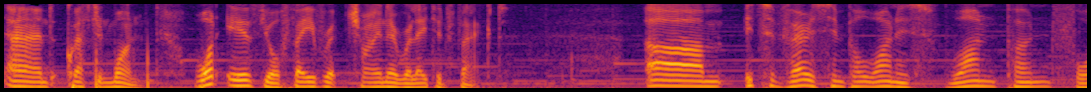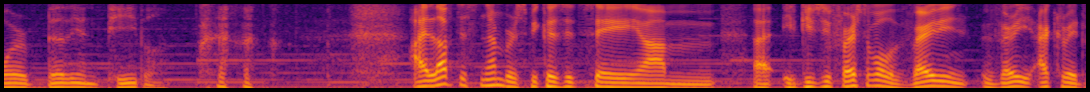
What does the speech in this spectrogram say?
And question one what is your favorite china related fact? Um, it's a very simple one. It's 1.4 billion people. I love these numbers because it's a um, uh, it gives you first of all a very very accurate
